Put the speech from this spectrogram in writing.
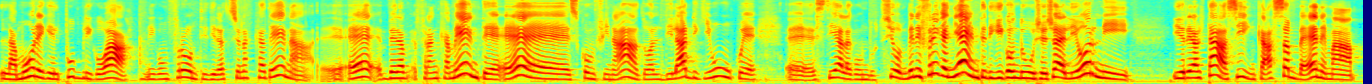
l'amore che il pubblico ha nei confronti di reazione a catena eh, è vera- francamente è sconfinato al di là di chiunque eh, stia alla conduzione. Ve ne frega niente di chi conduce cioè Liorni in realtà sì incassa bene ma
